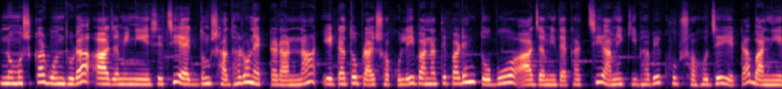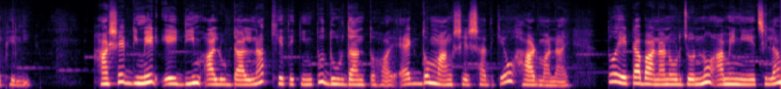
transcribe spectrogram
নমস্কার বন্ধুরা, আজ আমি নিয়ে এসেছি একদম সাধারণ একটা রান্না। এটা তো প্রায় সকলেই বানাতে পারেন, তবুও আজ আমি দেখাচ্ছি আমি কীভাবে খুব সহজেই এটা বানিয়ে ফেলি। হাঁসের ডিমের এই ডিম আলুর ডালনা খেতে কিন্তু দুর্দান্ত হয়, একদম মাংসের স্বাদকেও হার মানায়। তো এটা বানানোর জন্য আমি নিয়েছিলাম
